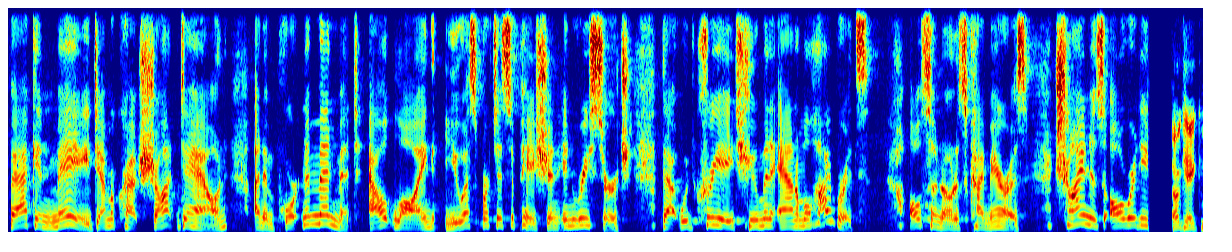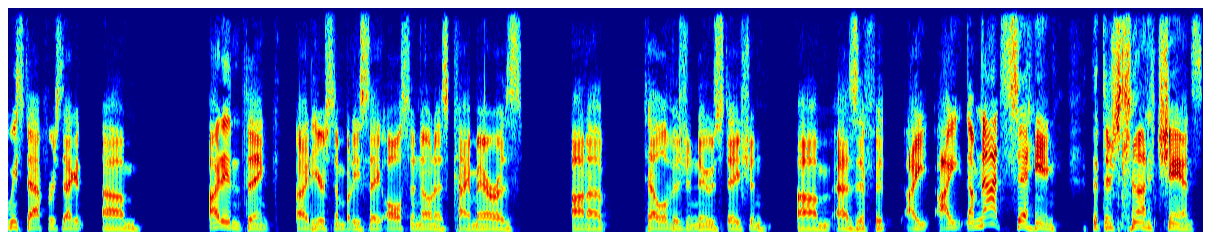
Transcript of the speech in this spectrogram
Back in May, Democrats shot down an important amendment outlawing U.S. participation in research that would create human animal hybrids, also known as chimeras. China's already. Okay, can we stop for a second? Um, I didn't think I'd hear somebody say also known as chimeras on a television news station um, as if it I, I i'm not saying that there's not a chance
